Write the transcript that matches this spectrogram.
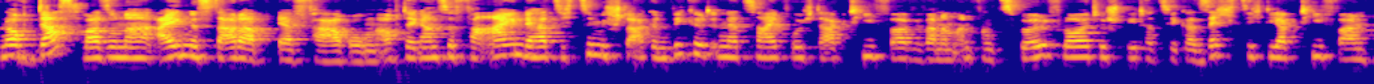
Und auch das war so eine eigene Startup-Erfahrung. Auch der ganze Verein, der hat sich ziemlich stark entwickelt in der Zeit, wo ich da aktiv war. Wir waren am Anfang zwölf Leute, später circa 60, die aktiv waren.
